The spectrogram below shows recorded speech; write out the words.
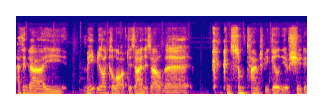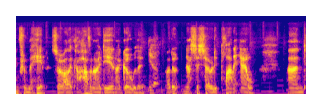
I think I maybe like a lot of designers out there can sometimes be guilty of shooting from the hip. So I like I have an idea and I go with it. Yeah. I don't necessarily plan it out. And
